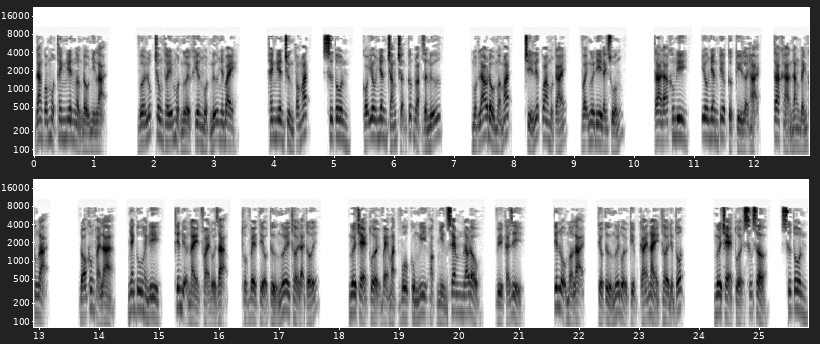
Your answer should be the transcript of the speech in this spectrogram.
đang có một thanh niên ngẩng đầu nhìn lại. Vừa lúc trông thấy một người khiêng một nữ nhân bay. Thanh niên chừng to mắt, sư tôn, có yêu nhân trắng trợn cướp đoạt dân nữ. Một lão đầu mở mắt, chỉ liếc qua một cái, vậy ngươi đi đánh xuống. Ta đã không đi, yêu nhân kia cực kỳ lợi hại, ta khả năng đánh không lại. Đó không phải là, nhanh tu hành đi, thiên địa này phải đổi dạng, thuộc về tiểu tử ngươi thời đại tới. Người trẻ tuổi vẻ mặt vô cùng nghi hoặc nhìn xem lão đầu, vì cái gì? Tiết lộ mở lại, tiểu tử ngươi đổi kịp cái này thời điểm tốt. Người trẻ tuổi sững sờ, sư tôn,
